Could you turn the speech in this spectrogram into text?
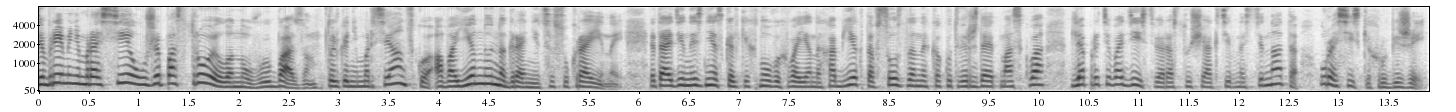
Тем временем Россия уже построила новую базу, только не марсианскую, а военную на границе с Украиной. Это один из нескольких новых военных объектов, созданных, как утверждает Москва, для противодействия растущей активности НАТО у российских рубежей.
